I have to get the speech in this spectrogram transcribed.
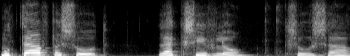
מוטב פשוט להקשיב לו כשהוא שר.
